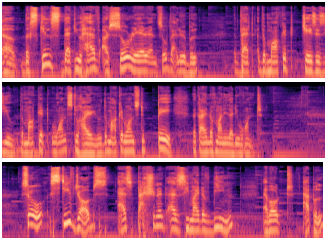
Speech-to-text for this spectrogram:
Uh, the skills that you have are so rare and so valuable that the market chases you. The market wants to hire you. The market wants to pay the kind of money that you want. So, Steve Jobs, as passionate as he might have been about Apple,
